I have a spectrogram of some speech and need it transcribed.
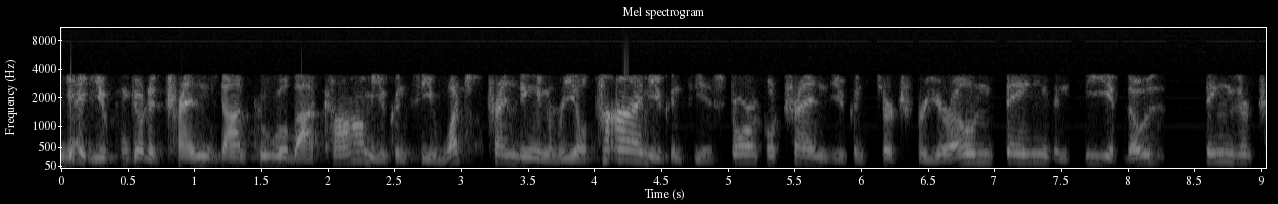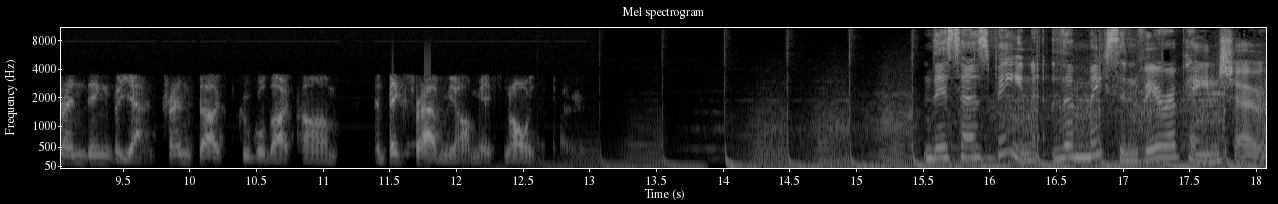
Yeah, you can go to trends.google.com. You can see what's trending in real time. You can see historical trends. You can search for your own things and see if those things are trending. But yeah, trends.google.com. And thanks for having me on, Mason. Always a pleasure. This has been the Mason Vera Paine Show.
